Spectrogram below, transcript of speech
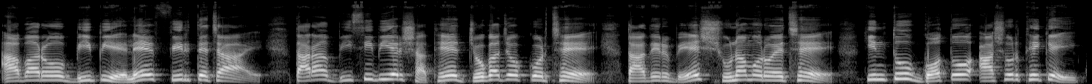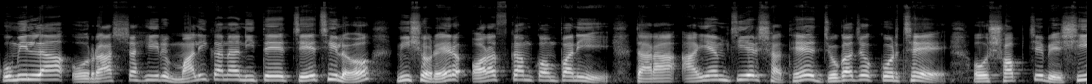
আবারও বিপিএলে ফিরতে চায়। তারা বিসিবি এর সাথে যোগাযোগ করছে। তাদের বেশ সুনামও রয়েছে। কিন্তু গত আসর থেকেই কুমিল্লা ও রাজশাহীর মালিকানা নিতে চেয়েছিল মিশরের অরাসকাম কোম্পানি। তারা আইএমজি এর সাথে যোগাযোগ করছে ও সবচেয়ে বেশি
